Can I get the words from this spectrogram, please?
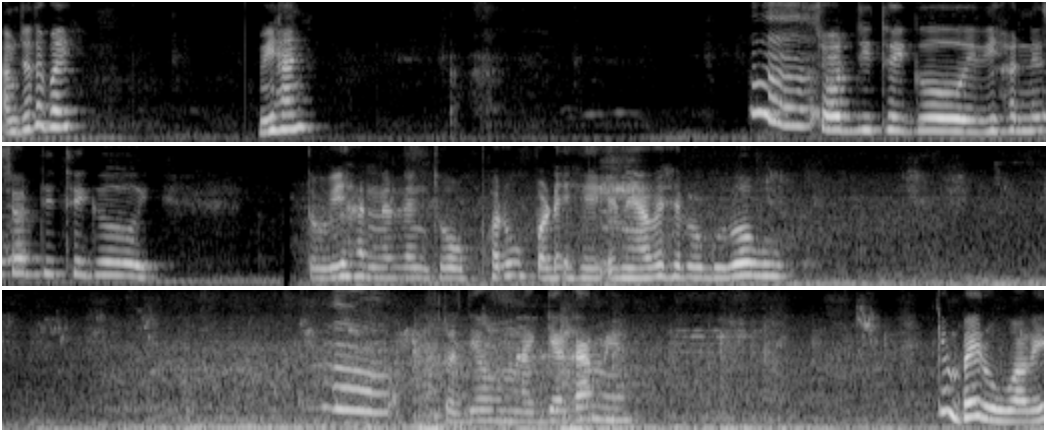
આમ જતો ભાઈ? વિહાન? શરદી થઈ ગઈ. વિહાનને શરદી થઈ ગઈ. તો વિહાનને લઈને જો ફરવું પડે છે. એને આવે છે રોગું રોવું. તો દેવ હમણાં ગયા કામે. કેમ ભાઈ રોવું આવે?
